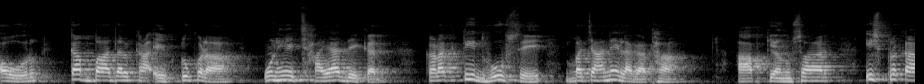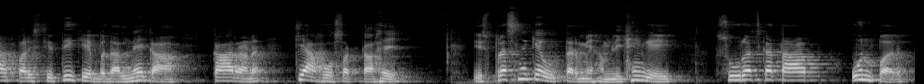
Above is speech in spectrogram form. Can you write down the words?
और कब बादल का एक टुकड़ा उन्हें छाया देकर कड़कती धूप से बचाने लगा था। आपके अनुसार इस प्रकार परिस्थिति के बदलने का कारण क्या हो सकता है? इस प्रश्न के उत्तर में हम लिखेंगे, सूरज का ताप उन पर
